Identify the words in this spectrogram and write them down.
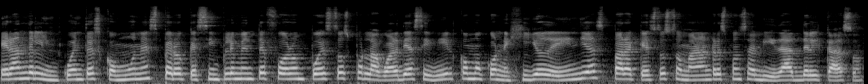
eran delincuentes comunes, pero que simplemente fueron puestos por la Guardia Civil como conejillo de indias para que estos tomaran responsabilidad del caso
